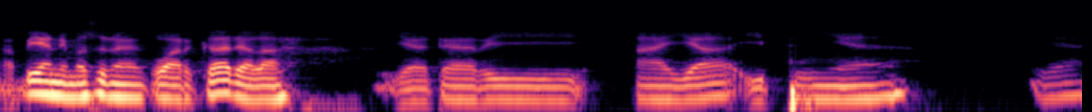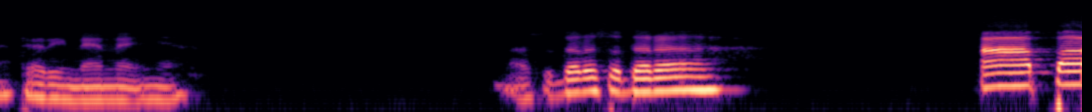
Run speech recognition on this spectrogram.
Tapi yang dimaksud dengan keluarga adalah ya dari ayah, ibunya, ya dari neneknya. Nah, saudara-saudara, apa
